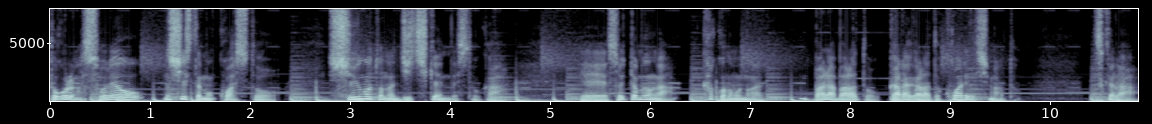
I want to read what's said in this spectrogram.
ところがそれをシステムを壊すと州ごとの自治権ですとか、えー、そういったものが過去のものがバラバラとガラガラと壊れてしまうと。ですから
